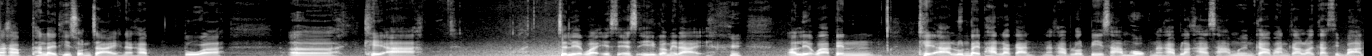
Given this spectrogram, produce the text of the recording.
นะครับ ท่านใดที่สนใจนะครับ ตัวเอ่อ KR จะเรียกว่า SSE ก็ไม่ได้ เอาเรียกว่าเป็น KR รุ่นใบพัดแล้วกันนะครับรถปี 36 นะครับ ราคา 39,990 บาท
